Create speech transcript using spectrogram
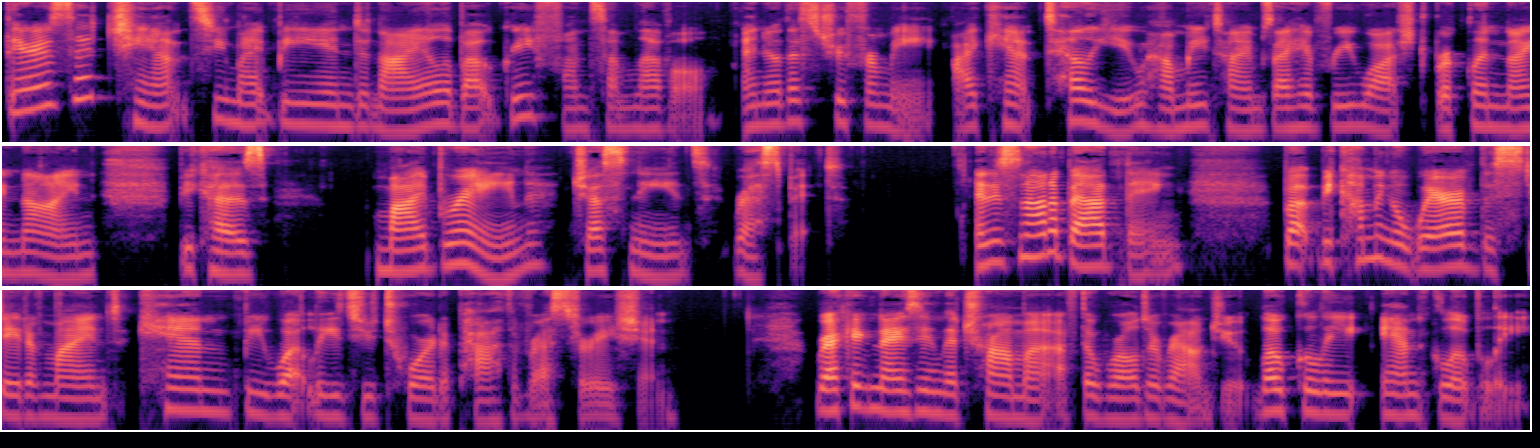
there's a chance you might be in denial about grief on some level. I know that's true for me. I can't tell you how many times I have rewatched Brooklyn Nine-Nine because my brain just needs respite. And it's not a bad thing, but becoming aware of this state of mind can be what leads you toward a path of restoration recognizing the trauma of the world around you, locally and globally,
